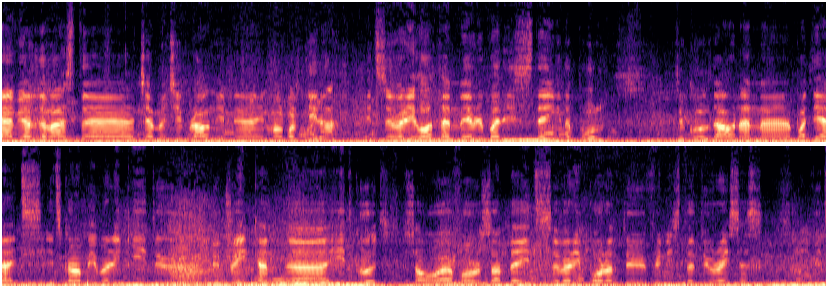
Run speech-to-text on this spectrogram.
yeah, we are the last uh, championship round in uh, in. It's uh, very hot and everybody is staying in the pool to cool down. And uh, but yeah, it's it's gonna be very key to to drink and uh, eat good. So uh, for Sunday, it's very important to finish the two races with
